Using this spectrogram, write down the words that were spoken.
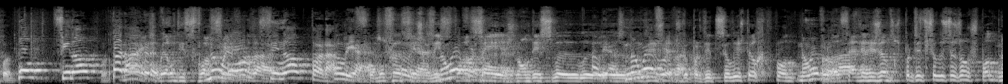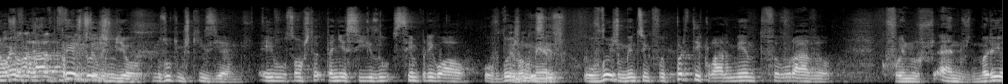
Ponto, final, parágrafo. Ele disse vocês. Não é é verdade. Final, parágrafo. Aliás, Como o Francisco disse é vocês, não disse uh, Aliás, não é dirigentes do Partido Socialista, ele responde. Não é verdade. Se é dirigente dos Partidos Socialistas, não responde. Não é verdade desde Socialista. 2000, nos últimos 15 anos, a evolução tenha sido sempre igual. Houve dois, momentos, houve dois momentos em que foi particularmente favorável, que foi nos anos de Maria,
